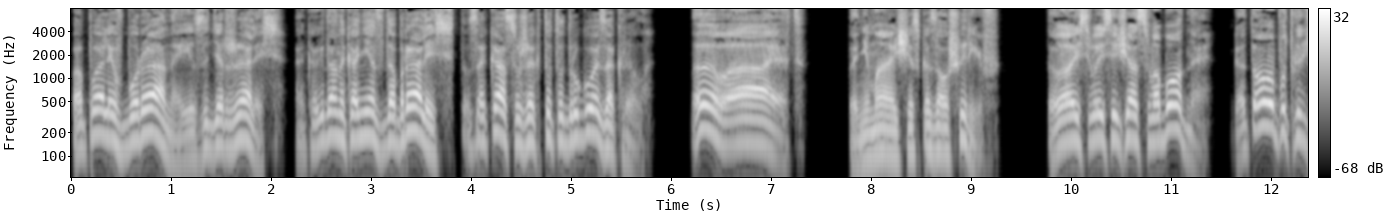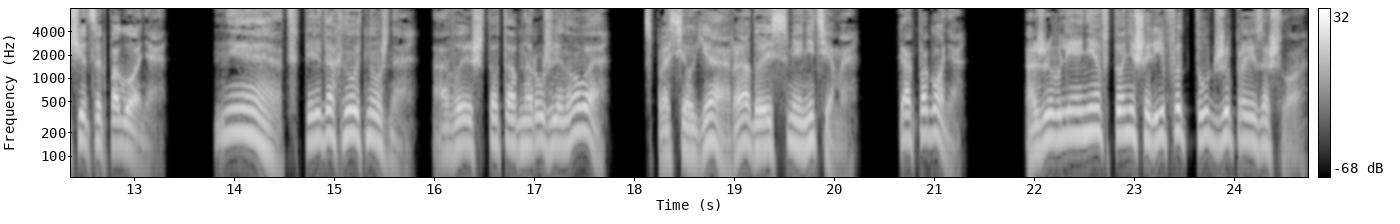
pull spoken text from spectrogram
Попали в Бурана и задержались, а когда наконец добрались, то заказ уже кто-то другой закрыл. «Бывает», — понимающе сказал шериф. «То есть вы сейчас свободны? Готовы подключиться к погоне?» «Нет, передохнуть нужно. А вы что-то обнаружили новое?» — спросил я, радуясь смене темы. «Как погоня?» Оживление в тоне шерифа тут же произошло.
